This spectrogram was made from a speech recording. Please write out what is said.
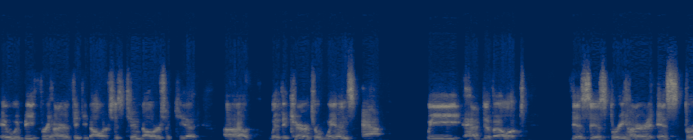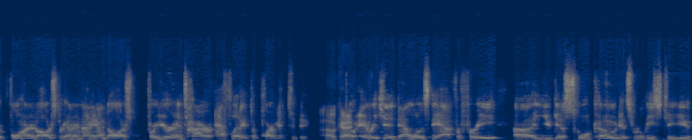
it would be $350. It's $10 a kid. Uh, Okay. With the Character Wins app, we have developed. This is 300. It's $400, $399 for your entire athletic department to do. Okay. So every kid downloads the app for free. Uh, you get a school code. It's released to you.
